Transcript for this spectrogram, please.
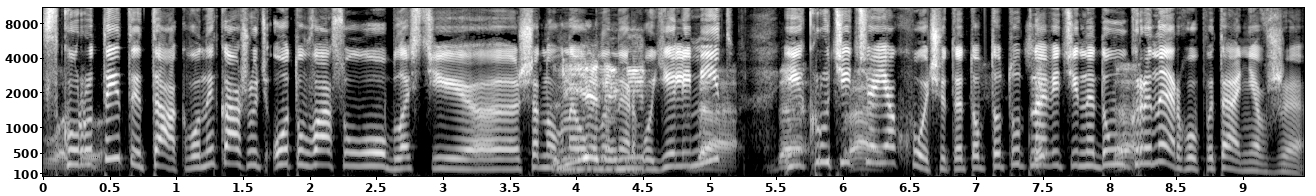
скоротити. Так, вони кажуть, от у вас у області, е, шановне Є обленерго, ліміт, є ліміт, да, і да, крутіться правильно. як хочете. Тобто тут Це- навіть і не до да. Укренерго питання вже.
